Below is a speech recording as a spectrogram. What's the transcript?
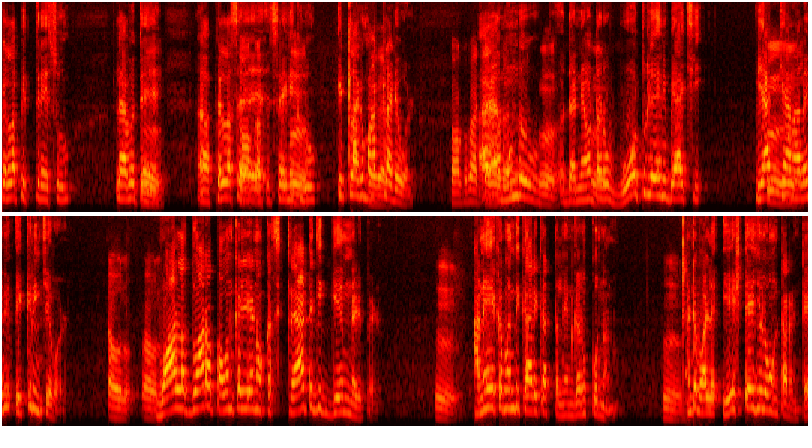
పిల్ల పిత్రేసు లేకపోతే పిల్ల సైనికులు ఇట్లాగ మాట్లాడేవాళ్ళు. ముందు దాన్ని ఏమంటారు? ఓటు లేని బ్యాచి వ్యాఖ్యానాలని వెక్కిరించేవాళ్ళు. వాళ్ళ ద్వారా పవన్ కళ్యాణ్ ఒక స్ట్రాటజిక్ గేమ్ నడిపాడు. అనేక మంది కార్యకర్తలు నేను కనుక్కున్నాను. అంటే వాళ్ళు ఏ స్టేజ్లో ఉంటారంటే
